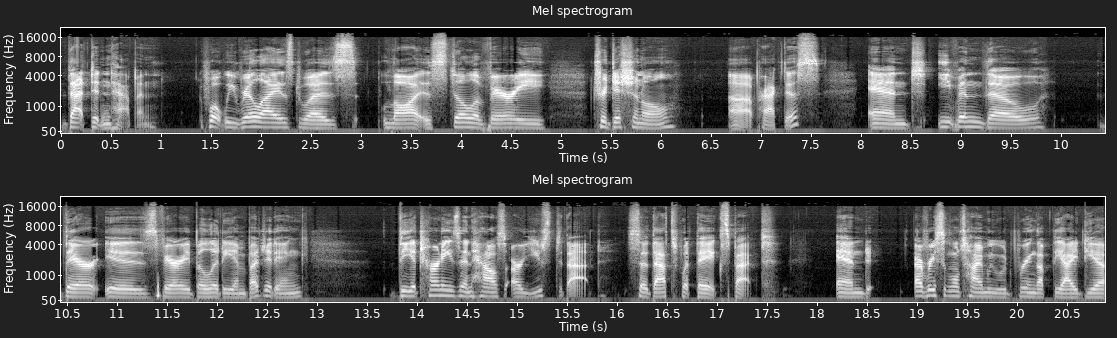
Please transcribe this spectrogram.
That didn't happen. What we realized was law is still a very traditional uh, practice. And even though there is variability in budgeting, the attorneys in house are used to that. So that's what they expect. And every single time we would bring up the idea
